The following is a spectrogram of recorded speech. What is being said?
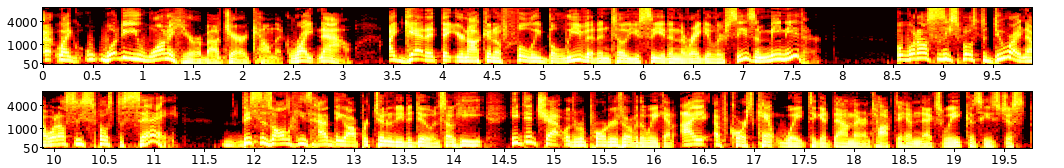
uh, like, what do you want to hear about Jared Kelenic right now? I get it that you're not going to fully believe it until you see it in the regular season. Me neither. But what else is he supposed to do right now? What else is he supposed to say? This is all he's had the opportunity to do. And so he he did chat with reporters over the weekend. I of course can't wait to get down there and talk to him next week cuz he's just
